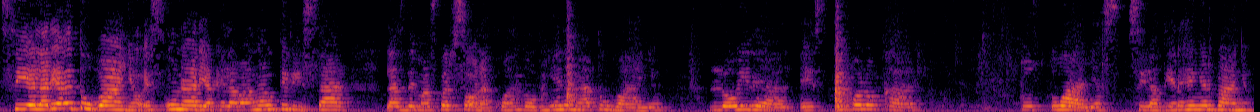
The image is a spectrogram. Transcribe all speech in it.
si el área de tu baño es un área que la van a utilizar las demás personas cuando vienen a tu baño, lo ideal es colocar tus toallas, si la tienes en el baño,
